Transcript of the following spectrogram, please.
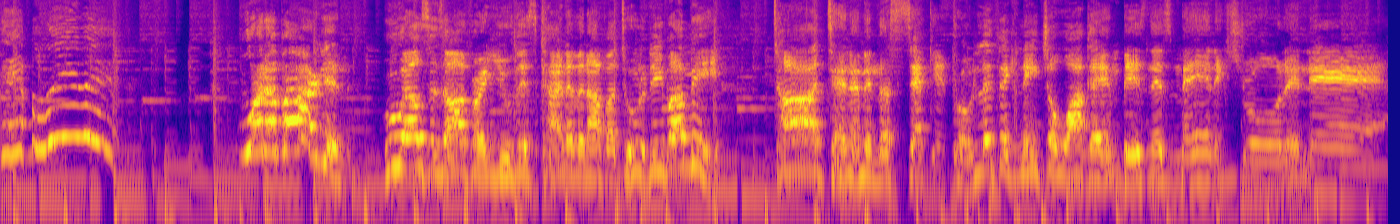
Can't believe it! What a bargain! Who else is offering you this kind of an opportunity but me? Todd Teneman the second, prolific nature walker and businessman extraordinaire.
